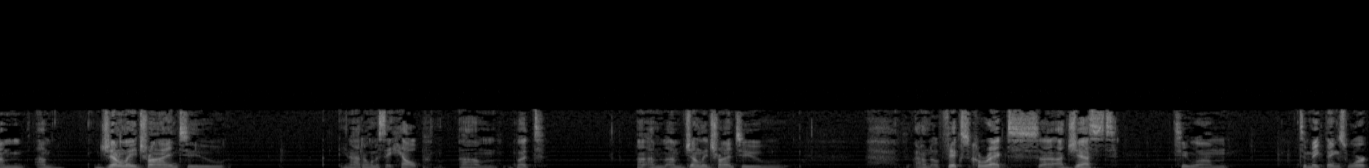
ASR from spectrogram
I'm I'm generally trying to, you know, I don't want to say help, um, but I'm I'm generally trying to, I don't know, fix, correct, uh, adjust to um to make things work.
